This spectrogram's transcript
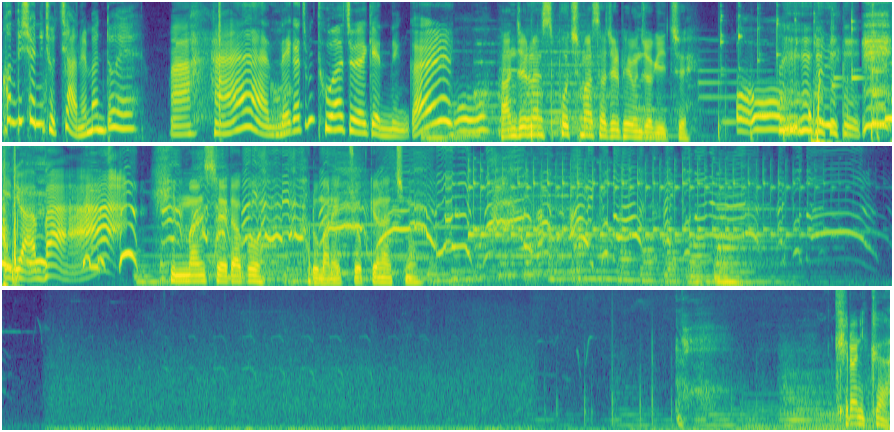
컨디션이 좋지 않을 만도 해. 아하, 내가 좀 도와줘야겠는걸? 안젤란 스포츠 마사지를 배운 적이 있지. 이리 와봐. 힘만 세다고 하루 만에 쫓겨났지만 그러니까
